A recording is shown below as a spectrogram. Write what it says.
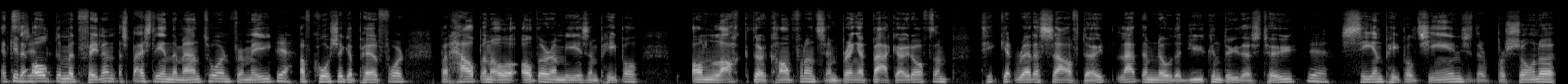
It's Gives the ultimate feeling, especially in the mentoring for me. Yeah. Of course, I get paid for it, but helping other amazing people unlock their confidence and bring it back out of them, to get rid of self doubt, let them know that you can do this too. Yeah. Seeing people change their persona,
